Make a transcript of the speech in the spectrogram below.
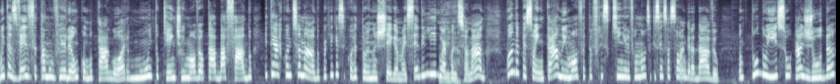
Muitas vezes você está no verão, como está agora, muito quente, o imóvel está abafado e tem ar-condicionado. Por que, que esse corretor não chega mais cedo e liga, liga. o ar-condicionado? Quando a pessoa entrar no imóvel, vai estar tá fresquinho. Ele fala, nossa, que sensação agradável. Então, tudo isso ajuda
